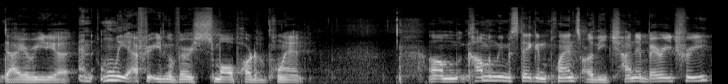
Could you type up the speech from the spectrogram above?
diarrhea, and only after eating a very small part of the plant. Um, commonly mistaken plants are the China berry tree,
